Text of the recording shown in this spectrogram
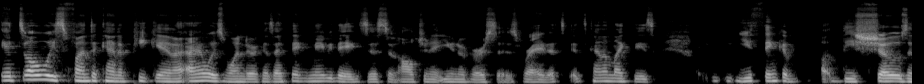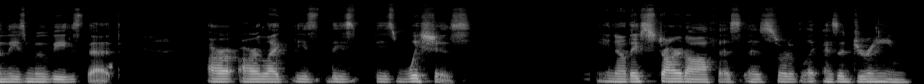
it's always fun to kind of peek in. I, I always wonder because I think maybe they exist in alternate universes, right? It's it's kind of like these. You think of uh, these shows and these movies that are are like these these these wishes. You know, they start off as as sort of like as a dream,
